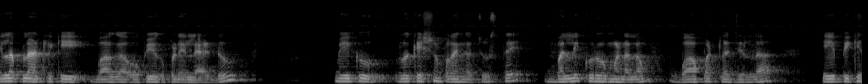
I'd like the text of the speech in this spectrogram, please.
ఇళ్ళ ప్లాట్లకి బాగా ఉపయోగపడే ల్యాండు. మీకు లొకేషన్ పరంగా చూస్తే బల్లికురు మండలం బాపట్ల జిల్లా ఏపీకి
